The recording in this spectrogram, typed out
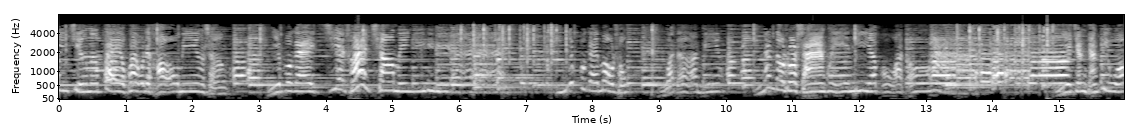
你竟能败坏我的好名声，你不该揭穿强美女，你不该冒充我的命，难道说山鬼你也不懂啊？你今天给我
